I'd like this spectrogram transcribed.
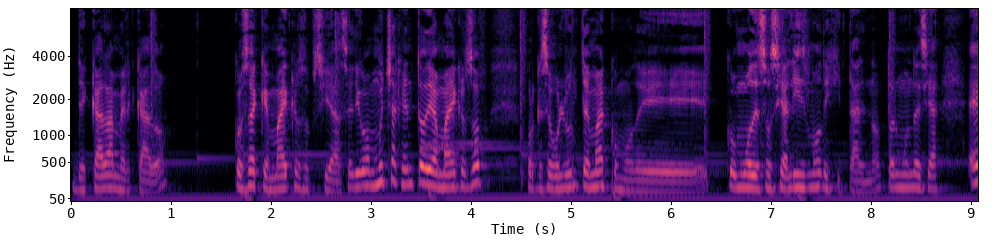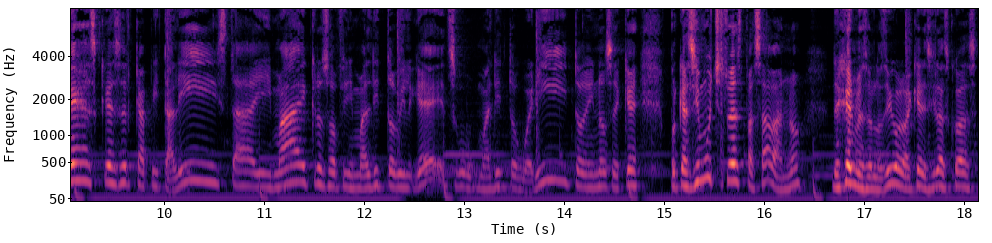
de cada mercado, cosa que Microsoft sí hace. Digo, mucha gente odia a Microsoft porque se volvió un tema como de como de socialismo digital, ¿no? Todo el mundo decía, es que es el capitalista y Microsoft y maldito Bill Gates, su maldito güerito y no sé qué, porque así muchas veces pasaba, ¿no? Déjenme, se los digo, hay que decir las cosas.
